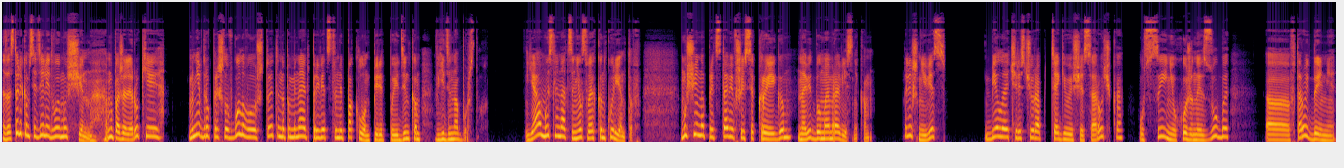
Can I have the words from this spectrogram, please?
За столиком сидели двое мужчин. Мы пожали руки мне вдруг пришло в голову, что это напоминает приветственный поклон перед поединком в единоборствах. Я мысленно оценил своих конкурентов. Мужчина, представившийся Крейгом, на вид был моим ровесником. Лишний вес, белая, чересчур обтягивающая сорочка, усы, неухоженные зубы. А второй Дэнни,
